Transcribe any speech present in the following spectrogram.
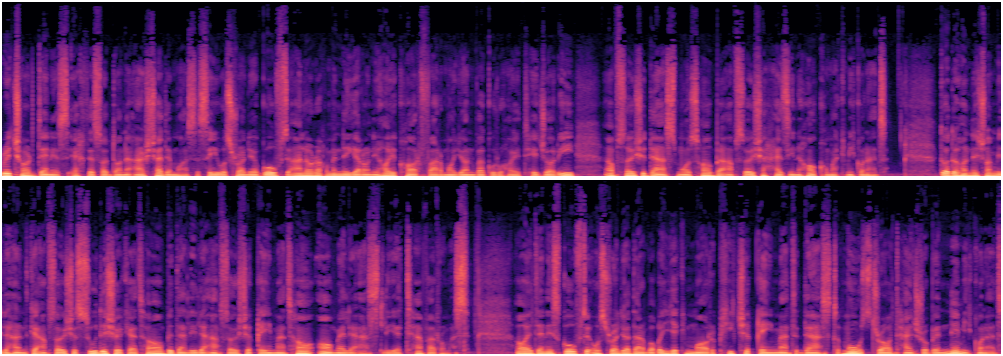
ریچارد دنیس اقتصاددان ارشد مؤسسه استرالیا گفت علیرغم نگرانی های کارفرمایان و گروه های تجاری افزایش دستمزدها به افزایش هزینه ها کمک می کند. داده ها نشان می دهند که افزایش سود شرکت ها به دلیل افزایش قیمت ها عامل اصلی تورم است. آقای دنیس گفت استرالیا در واقع یک مارپیچ قیمت دستمزد را تجربه نمی کند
